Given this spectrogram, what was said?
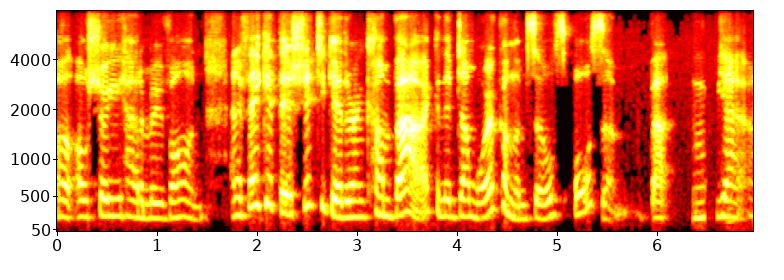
I'll, I'll, show you how to move on. And if they get their shit together and come back and they've done work on themselves, awesome. But mm-hmm. yeah.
